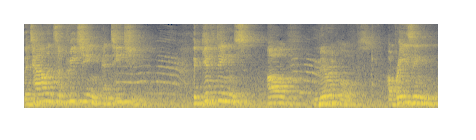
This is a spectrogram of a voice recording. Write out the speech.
the talents of preaching and teaching, the giftings of miracles, of raising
